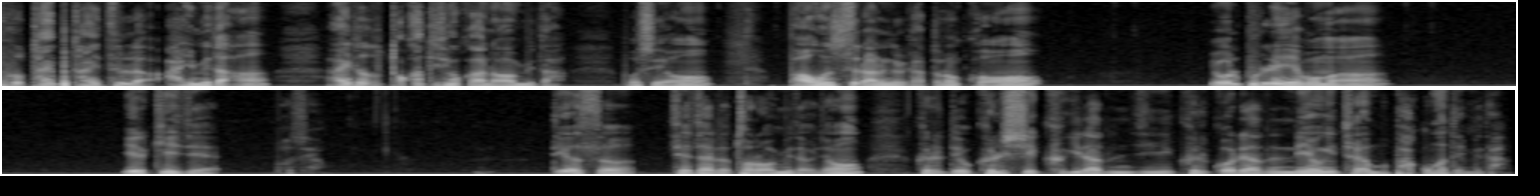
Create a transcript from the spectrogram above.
프로타이프 타이틀 아닙니다. 아이라도 똑같은 효과가 나옵니다. 보세요. 바운스라는 걸 갖다 놓고 이걸 플레이 해 보면 이렇게 이제 보세요. 띄어서 제자리로 돌아옵니다. 그죠? 그럴 때 글씨 크기라든지 글꼴이라든지 내용이 전부 바꾸면 됩니다.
